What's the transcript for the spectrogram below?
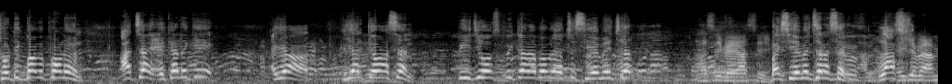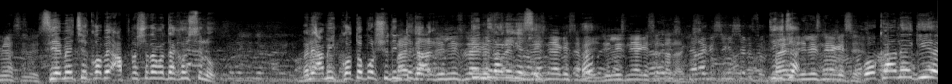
সঠিকভাবে প্রণয়ন। আচ্ছা এখানে কি ইয়া ইয়ার কেউ আছেন? পিজি হসপিটাল এবং হচ্ছে সিএমএইচ এর? আসি ভাই আসি। ভাই সিএমএইচ এর আছেন? লাস্ট আমি আসি সিএমএইচ এ কবে আপনার সাথে আমার দেখা হয়েছিল? মানে আমি গত পরশু দিন থেকে তিন দিন আগে গেছি। রিলিজ নিয়ে গেছে ভাই? রিলিজ নিয়ে গেছে তারা। ঠিক আছে রিলিজ নিয়ে গেছে। ওখানে গিয়ে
